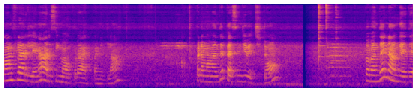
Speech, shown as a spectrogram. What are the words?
கார்ன்ஃப்ளவர் இல்லைன்னா அரிசி மாவு கூட ஆட் பண்ணிக்கலாம். இப்போ நம்ம வந்து பிசைஞ்சு வச்சுட்டோம். இப்போ வந்து நாங்கள் இதை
